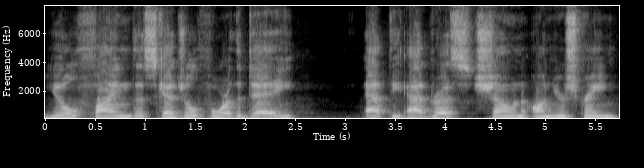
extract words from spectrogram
you'll find the schedule for the day at the address shown on your screen.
